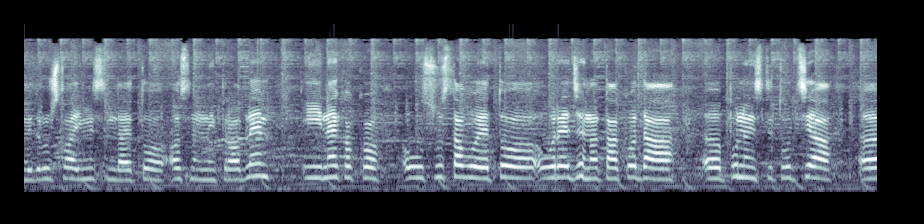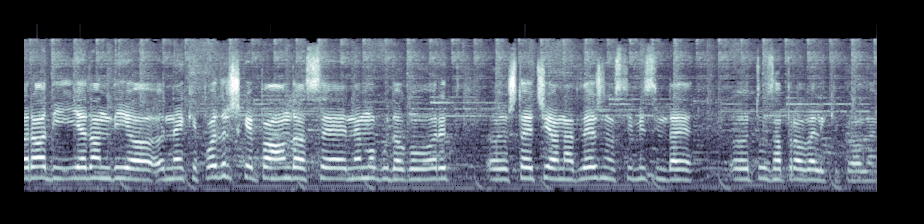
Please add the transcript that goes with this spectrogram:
članovi društva i mislim da je to osnovni problem i nekako u sustavu je to uređeno tako da e, puno institucija radi jedan dio neke podrške pa onda se ne mogu dogovoriti što je čija nadležnost i mislim da je tu zapravo veliki problem.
